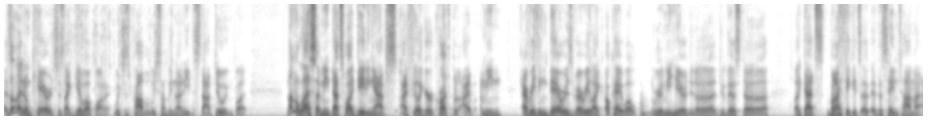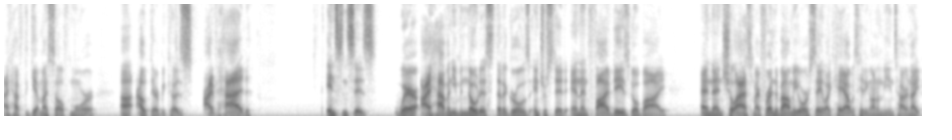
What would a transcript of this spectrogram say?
it's not that I don't care, it's just I give up on it, which is probably something that I need to stop doing, but nonetheless, I mean, that's why dating apps I feel like are a crutch. But I, I mean, everything there is very like, okay, well, we're gonna meet here, da da da, do this, da da da. Like that's, but I think it's at the same time I, have to get myself more uh, out there because I've had instances where I haven't even noticed that a girl is interested, and then five days go by, and then she'll ask my friend about me or say like, "Hey, I was hitting on him the entire night."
